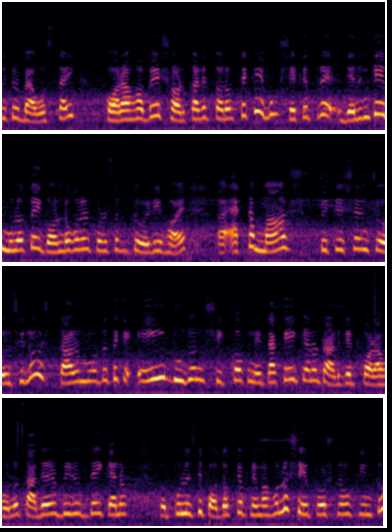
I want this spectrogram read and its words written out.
কিছুর ব্যবস্থাই করা হবে। সরকারের তরফ থেকে এবং সেক্ষেত্রে যেদিনকে মূলত এই গন্ডগোলের পরিস্থিতি তৈরি হয় একটা মাস পিটিশন চলছিল। তার মধ্যে থেকে এই দুজন শিক্ষক নেতাকেই কেন টার্গেট করা হলো? তাদের বিরুদ্ধেই কেন পুলিশি পদক্ষেপ নেওয়া হলো? সেই প্রশ্নও কিন্তু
